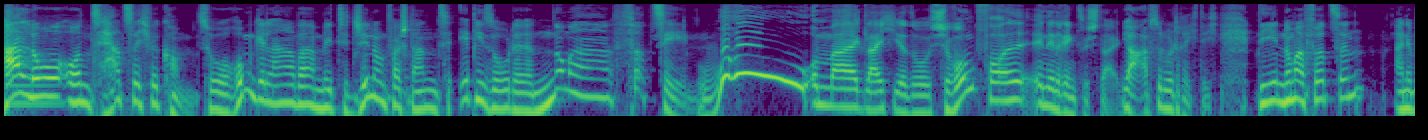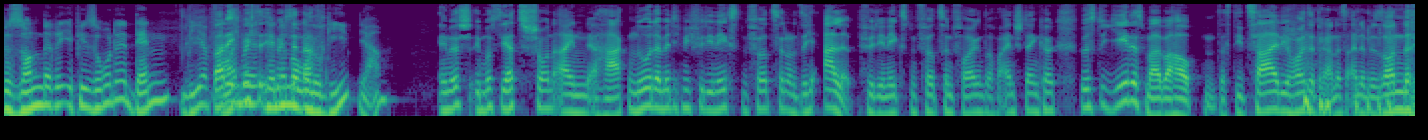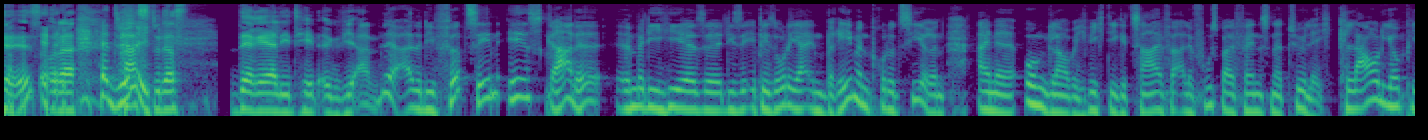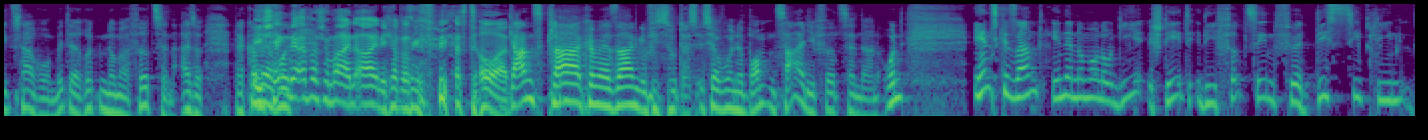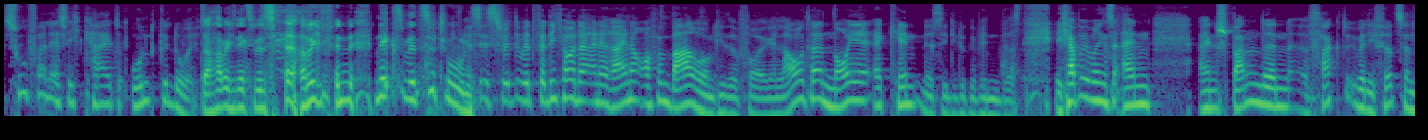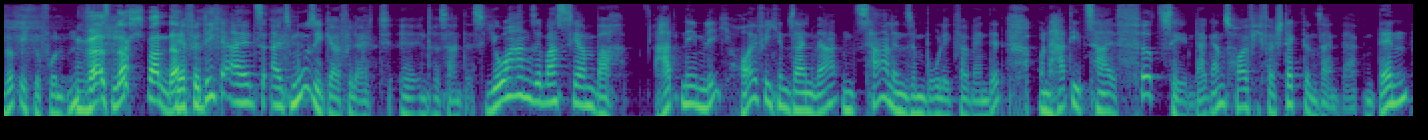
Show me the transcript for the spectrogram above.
Hallo und herzlich willkommen zu Rumgelaber mit Gin und Verstand, Episode Nummer 14. Wuhu! Um mal gleich hier so schwungvoll in den Ring zu steigen. Ja, absolut richtig. Die Nummer 14, eine besondere Episode, denn wir Warte, ich Freunde möchte- ich der möchte Numerologie, ja, Ich muss, ich muss jetzt schon einhaken, nur damit ich mich für die nächsten 14 und sich alle für die nächsten 14 Folgen darauf einstellen können, wirst du jedes Mal behaupten, dass die Zahl, die heute dran ist, eine besondere ist? Oder passt du das der Realität irgendwie an? Ja, also die 14 ist gerade, wenn wir die hier, se- diese Episode ja in Bremen produzieren, eine unglaublich wichtige Zahl für alle Fußballfans natürlich. Claudio Pizarro mit der Rückennummer 14. Also da können Ich wir schenke wohl mir einfach schon mal einen ein. Ich habe das Gefühl, das dauert. ganz klar können wir sagen, wieso, das ist ja wohl eine Bombenzahl, die 14 dann. Und insgesamt in der Numerologie steht die 14 für Disziplin, Zuverlässigkeit und Geduld. Da habe ich nichts mit, da habe ich nichts mit zu tun. Es ist für, wird für dich heute eine reine Offenbarung, diese Folge. Lauter neue Erkenntnisse, die du gewinnen wirst. Ich habe übrigens einen, einen spannenden Fakt über die 14 wirklich gefunden, Was noch spannender? der für dich als, als Musiker vielleicht äh, interessant ist. Johann Sebastian Bach hat nämlich häufig in seinen Werken Zahlensymbolik verwendet und hat die Zahl 14 da ganz häufig versteckt in seinen Werken. Denn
